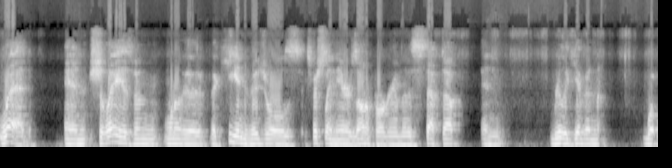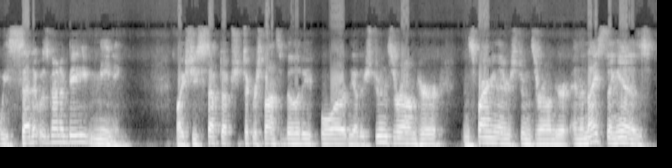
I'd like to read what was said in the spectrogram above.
led. And Chalet has been one of the, the key individuals, especially in the Arizona program, that has stepped up and really given what we said it was going to be meaning. Like she stepped up, she took responsibility for the other students around her, inspiring the other students around her. And the nice thing is,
